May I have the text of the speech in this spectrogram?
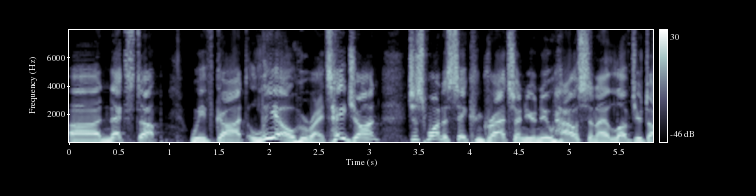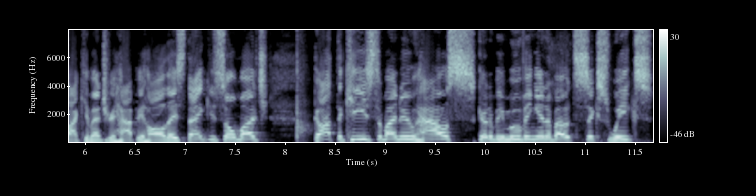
Uh, next up, we've got Leo who writes Hey, John, just want to say congrats on your new house, and I loved your documentary. Happy holidays. Thank you so much. Got the keys to my new house. Going to be moving in about six weeks.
